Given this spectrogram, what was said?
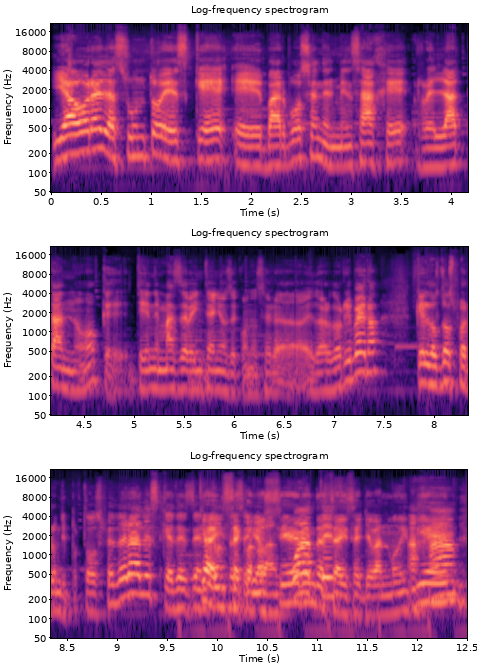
Y ahora el asunto es que eh, Barbosa en el mensaje relata, ¿no? Que tiene más de 20 años de conocer a Eduardo Rivera, que los dos fueron diputados federales, que desde entonces ahí se, conocieron, desde ahí se llevan muy bien.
